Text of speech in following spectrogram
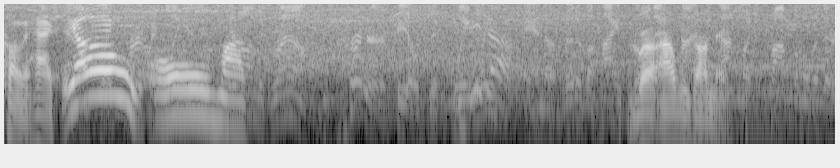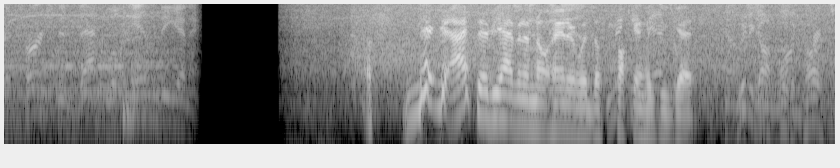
Call it hack. Yo! Oh my. Bro, I was on there. Nigga, I should be having a no hitter with the fucking hit you get. Leading off for the Cardinals.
